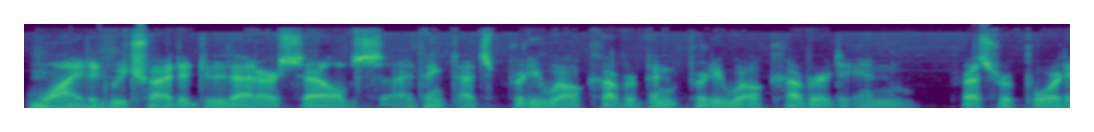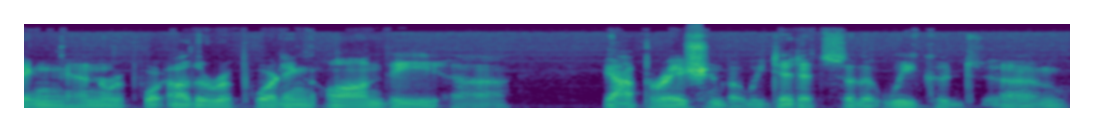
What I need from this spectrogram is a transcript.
Why did we try to do that ourselves? I think that's pretty well covered, been pretty well covered in press reporting and report, other reporting on the uh, the operation. But we did it so that we could um,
